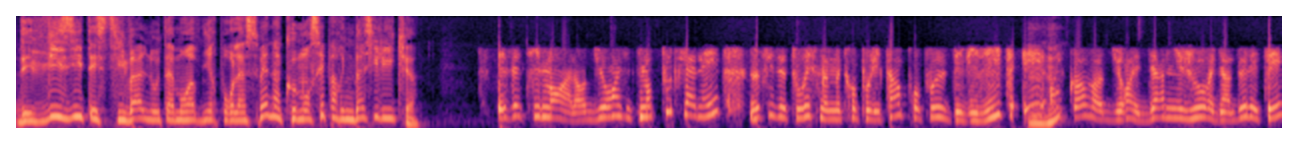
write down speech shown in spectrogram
des visites estivales, notamment à venir pour la semaine, à commencer par une basilique. Effectivement, alors durant effectivement toute l'année, l'Office de tourisme métropolitain propose des visites et mhm. encore euh, durant les derniers jours et eh bien, de l'été,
